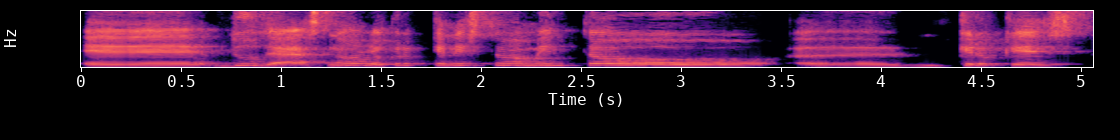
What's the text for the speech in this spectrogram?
eh, dudas, ¿no? Yo creo que en este momento creo que es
